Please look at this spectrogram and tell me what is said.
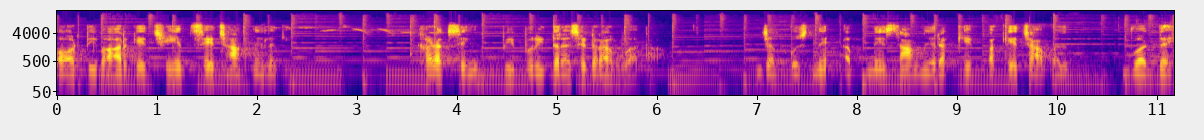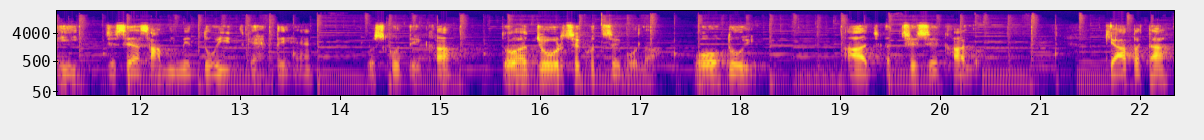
और दीवार के छेद से झांकने लगी। खड़क सिंह भी बुरी तरह से डरा हुआ था। जब उसने अपने सामने रखे पके चावल व दही, जिसे असामी में दोई कहते हैं, उसको देखा तो वह ज़ोर से खुद से बोला, ओह, दोई, आज अच्छे से खा लो। क्या पता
